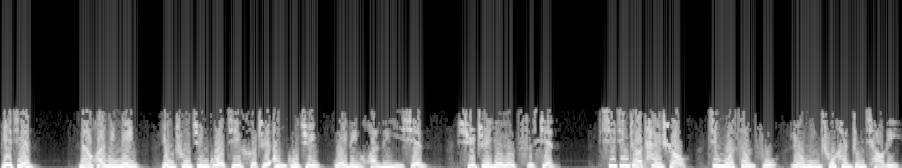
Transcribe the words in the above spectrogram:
别见南桓宁令永出郡国及何至安固郡为领桓陵一县。徐志又有此县。西京赵太守。晋末三府刘明出汉中侨吏，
